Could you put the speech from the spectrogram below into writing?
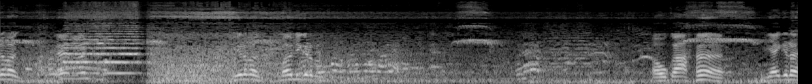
बघ ए, माऊली- इकडे बघ माऊली इकडे बघ अहो का या इकडं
